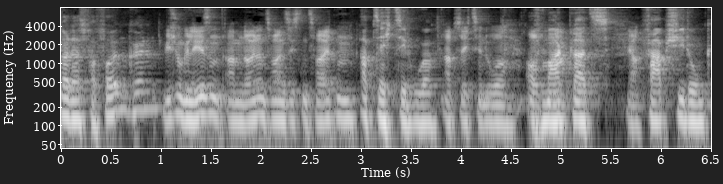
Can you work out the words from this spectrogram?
wir das verfolgen können. Wie schon gelesen, am 29.02. Ab 16 Uhr ab 16 Uhr auf dem dem Marktplatz. Ja. Verabschiedung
